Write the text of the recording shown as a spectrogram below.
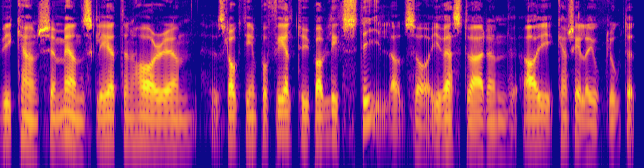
vi kanske, mänskligheten har eh, slagit in på fel typ av livsstil alltså i västvärlden, ja, i, kanske hela jordklotet.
